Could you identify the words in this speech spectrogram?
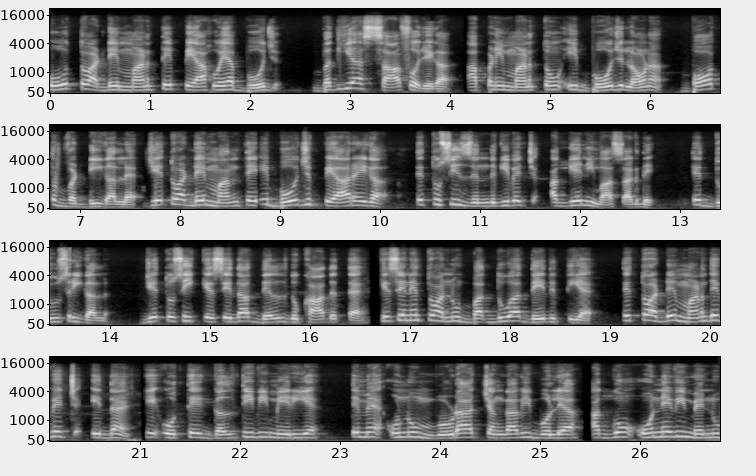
ਉਹ ਤੁਹਾਡੇ ਮਨ ਤੇ ਪਿਆ ਹੋਇਆ ਬੋਝ ਵਧੀਆ ਸਾਫ਼ ਹੋ ਜਾਏਗਾ। ਆਪਣੇ ਮਨ ਤੋਂ ਇਹ ਬੋਝ ਲਾਉਣਾ ਬਹੁਤ ਵੱਡੀ ਗੱਲ ਹੈ। ਜੇ ਤੁਹਾਡੇ ਮਨ ਤੇ ਇਹ ਬੋਝ ਪਿਆ ਰਹੇਗਾ, ਤੇ ਤੁਸੀਂ ਜ਼ਿੰਦਗੀ ਵਿੱਚ ਅੱਗੇ ਨਹੀਂ ਵਧ ਸਕਦੇ। ਤੇ ਦੂਸਰੀ ਗੱਲ, ਜੇ ਤੁਸੀਂ ਕਿਸੇ ਦਾ ਦਿਲ ਦੁਖਾ ਦਿੱਤਾ ਹੈ, ਕਿਸੇ ਨੇ ਤੁਹਾਨੂੰ ਬਦਦੁਆ ਦੇ ਦਿੱਤੀ ਹੈ, ਤੇ ਤੁਹਾਡੇ ਮਨ ਦੇ ਵਿੱਚ ਇਦਾਂ ਹੈ ਕਿ ਉੱਥੇ ਗਲਤੀ ਵੀ ਮੇਰੀ ਹੈ ਤੇ ਮੈਂ ਉਹਨੂੰ ਬੋੜਾ ਚੰਗਾ ਵੀ ਬੋਲਿਆ, ਅੱਗੋਂ ਉਹਨੇ ਵੀ ਮੈਨੂੰ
